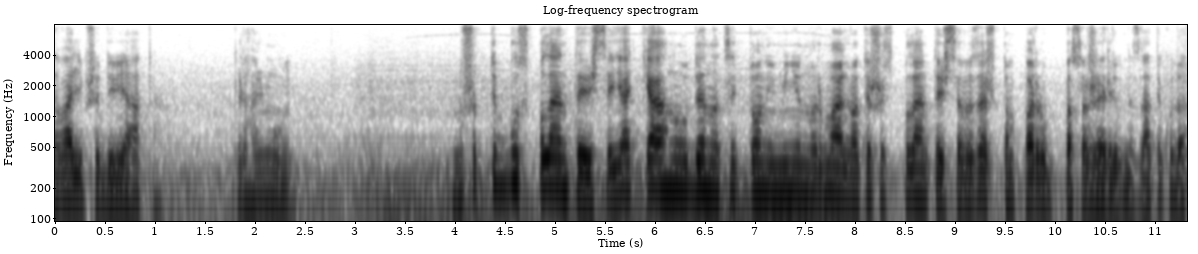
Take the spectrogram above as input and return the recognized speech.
Давай ліпше 9. Пригальмуй. Ну що ти бус плентаєшся? Я тягну 11 тонн і мені нормально, а ти щось плентаєшся, везеш там пару пасажирів, не знати куди,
